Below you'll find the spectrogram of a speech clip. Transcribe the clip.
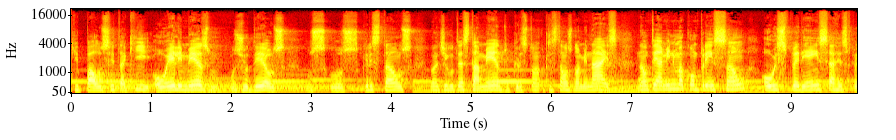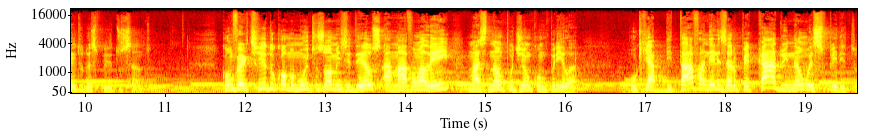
que Paulo cita aqui, ou ele mesmo, os judeus, os, os cristãos do Antigo Testamento, cristãos, cristãos nominais, não têm a mínima compreensão ou experiência a respeito do Espírito Santo. Convertido como muitos homens de Deus, amavam a lei, mas não podiam cumpri-la. O que habitava neles era o pecado e não o Espírito.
